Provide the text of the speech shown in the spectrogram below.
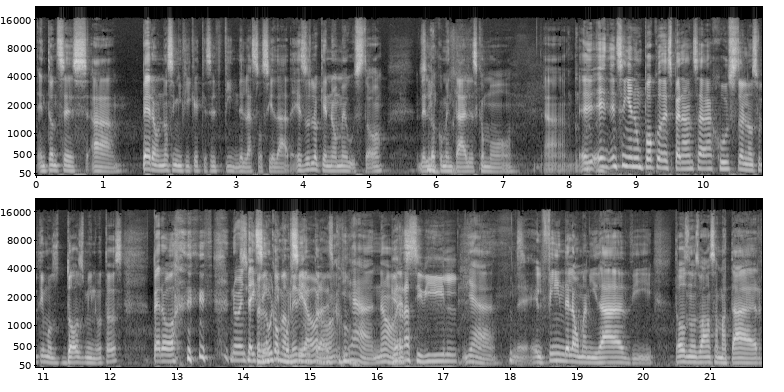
Entonces, uh, pero no significa que es el fin de la sociedad. Eso es lo que no me gustó del documental. Es como... Uh, enseñan un poco de esperanza justo en los últimos dos minutos, pero 95%. ya no, guerra civil. Ya, el fin de la humanidad y todos nos vamos a matar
